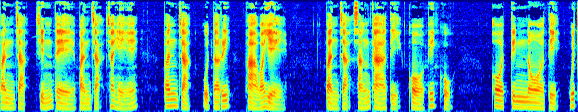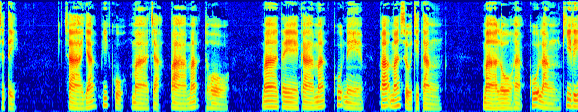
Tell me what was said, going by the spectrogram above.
ปัญจะชินเทปัญจะชะเห ปัญจะอุตริภาวะเย ปัญจะสังคาติโคภิกขุ โอตินโนติวุจติ ชายะภิกขุมาจะปามะโท มาเตกามะคุเนพระมัสุจิตัง มาโลหะกุลังคิริ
